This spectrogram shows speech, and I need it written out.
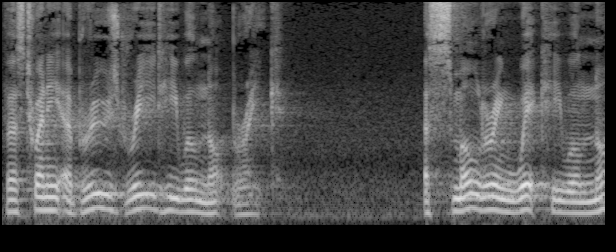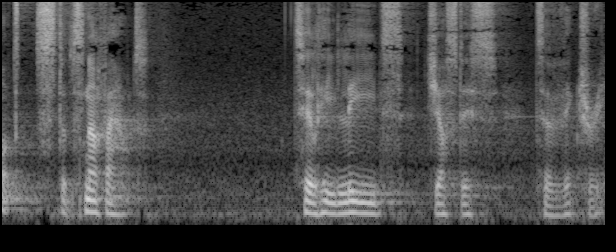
Verse 20 A bruised reed he will not break, a smouldering wick he will not snuff out, till he leads justice to victory.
